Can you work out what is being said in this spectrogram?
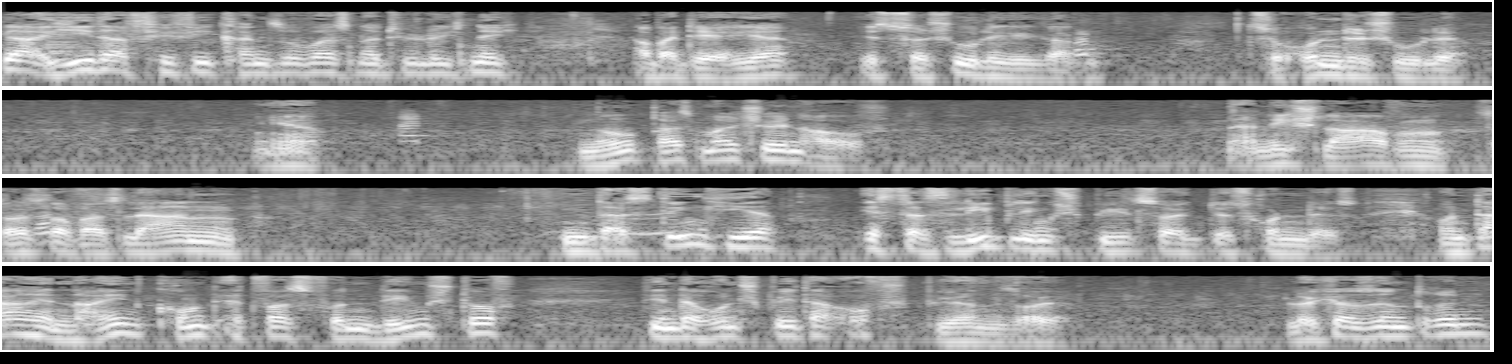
Ja, jeder Pfiffi kann sowas natürlich nicht. Aber der hier ist zur Schule gegangen. Zur Hundeschule. Ja. No, pass mal schön auf. Na, nicht schlafen, sollst doch was lernen. Das Ding hier ist das Lieblingsspielzeug des Hundes. Und da hinein kommt etwas von dem Stoff, den der Hund später aufspüren soll. Löcher sind drin,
